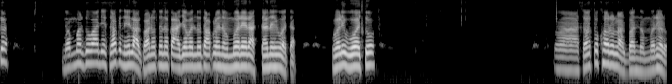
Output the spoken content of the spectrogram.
કે. નંબર જોવા દે શક નહીં લાલભાનો તો નકા આજેવનનો તો આપણે નંબર એ રાખતા નહીં હોતા. વળી હોય તો? સર તો ખરો લાલભાન નંબર, હેડો.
